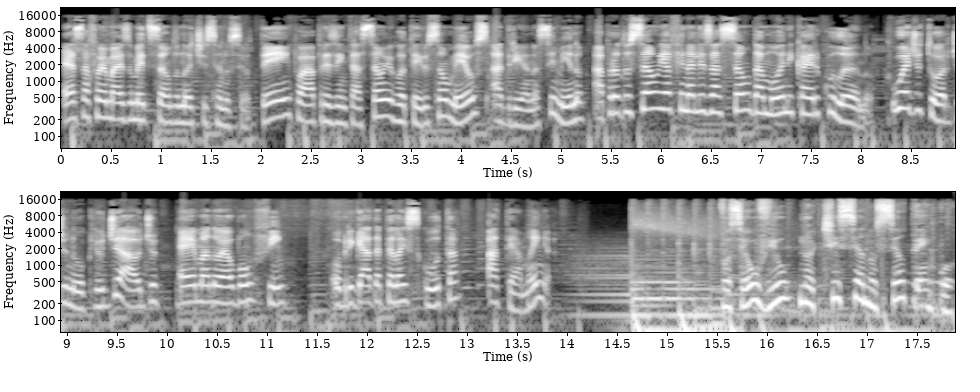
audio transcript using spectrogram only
Essa foi mais uma edição do Notícia no seu tempo. A apresentação e o roteiro são meus, Adriana Simino. A produção e a finalização da Mônica Herculano. O editor de núcleo de áudio é Emanuel Bonfim. Obrigada pela escuta. Até amanhã. Você ouviu Notícia no seu tempo.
